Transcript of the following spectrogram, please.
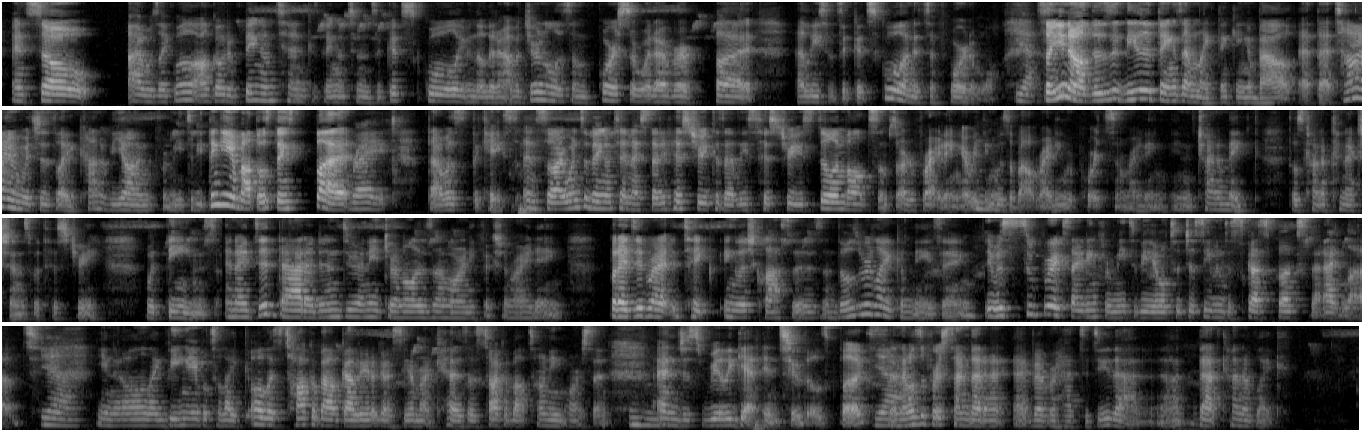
and so I was like, well, I'll go to Binghamton because Binghamton is a good school, even though they don't have a journalism course or whatever. But at least it's a good school and it's affordable. Yeah. So you know, those are, these are things I'm like thinking about at that time, which is like kind of young for me to be thinking about those things, but Right. that was the case. And so I went to Binghamton. I studied history because at least history still involved some sort of writing. Everything Mhm. was about writing reports and writing and trying to make those kind of connections with history, with themes. And I did that. I didn't do any journalism or any fiction writing. But I did write, take English classes, and those were like amazing. It was super exciting for me to be able to just even discuss books that I loved Yeah. you know, like being able to like, oh, let's talk about Gabriel Garcia Marquez, let's talk about Toni Morrison, Mhm. and just really get into those books. Yeah. And that was the first time that I, I've ever had to do that. Uh, that kind of like,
